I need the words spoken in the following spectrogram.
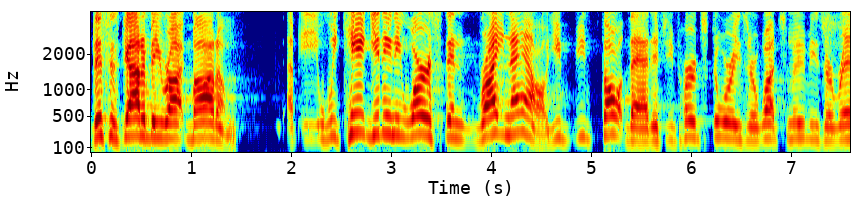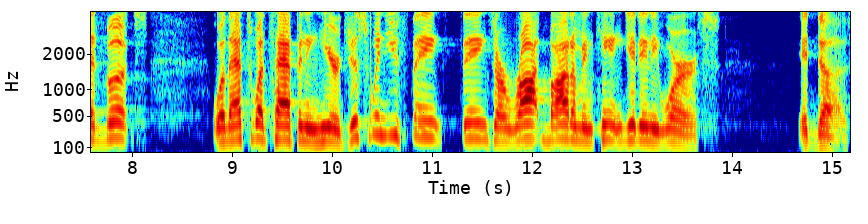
this has got to be rock bottom we can't get any worse than right now. You've, you've thought that if you've heard stories or watched movies or read books. Well, that's what's happening here. Just when you think things are rock bottom and can't get any worse, it does.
